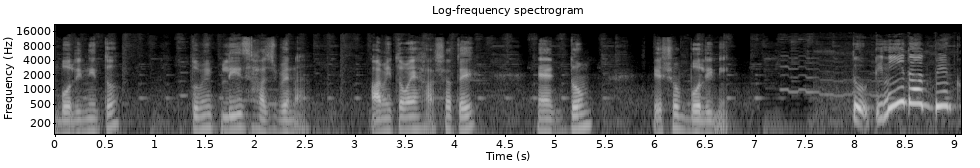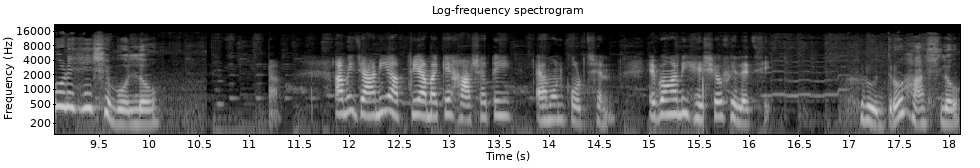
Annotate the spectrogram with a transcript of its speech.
বলিনি তো। তুমি প্লিজ হাসবে না। আমি তোমায় হাসাতে একদম এসব বলিনি। তটিনী দাঁত বের করে হেসে বলল আমি জানি আপনি আমাকে হাসাতেই এমন করছেন এবং আমি হেসেও ফেলেছি। রুদ্র হাসলো।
